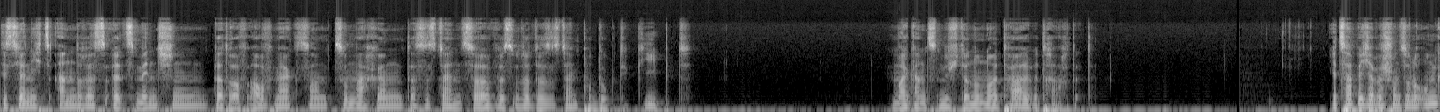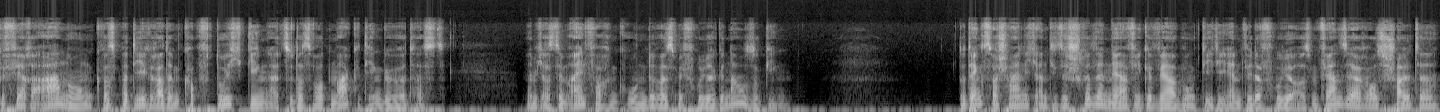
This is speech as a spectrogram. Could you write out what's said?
ist ja nichts anderes, als Menschen darauf aufmerksam zu machen, dass es deinen Service oder dass es dein Produkt gibt. Mal ganz nüchtern und neutral betrachtet. Jetzt habe ich aber schon so eine ungefähre Ahnung, was bei dir gerade im Kopf durchging, als du das Wort Marketing gehört hast. Nämlich aus dem einfachen Grunde, weil es mir früher genauso ging. Du denkst wahrscheinlich an diese schrille, nervige Werbung, die die entweder früher aus dem Fernseher rausschalte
